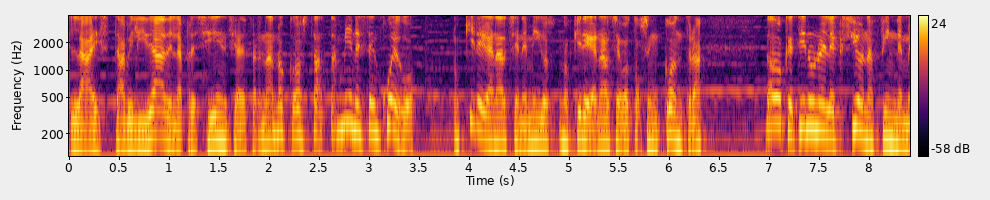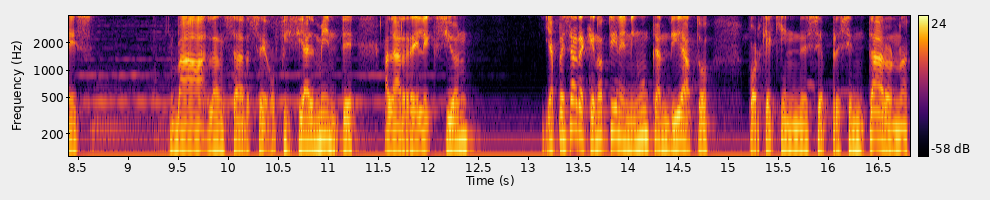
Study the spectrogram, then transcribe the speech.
la estabilidad en la presidencia de Fernando Costa también está en juego. No quiere ganarse enemigos, no quiere ganarse votos en contra, dado que tiene una elección a fin de mes. Va a lanzarse oficialmente a la reelección y a pesar de que no tiene ningún candidato, porque quienes se presentaron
